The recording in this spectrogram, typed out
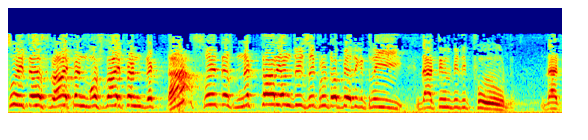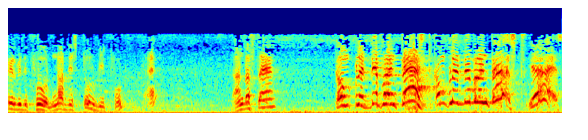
Sweetest, ripened, most ripened, huh? sweetest nectarian juicy fruit of Vedic tree. That will be the food. That will be the food, not the stool be food. Eh? Understand? Complete different taste, complete different taste, yes.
